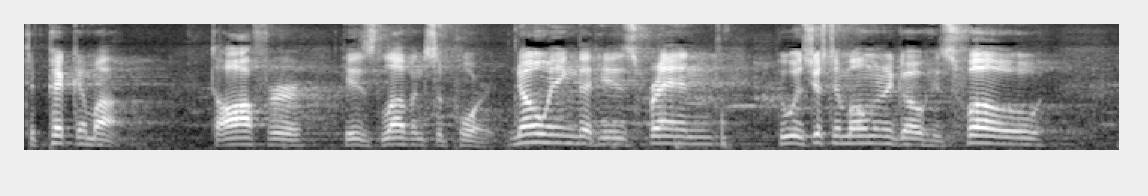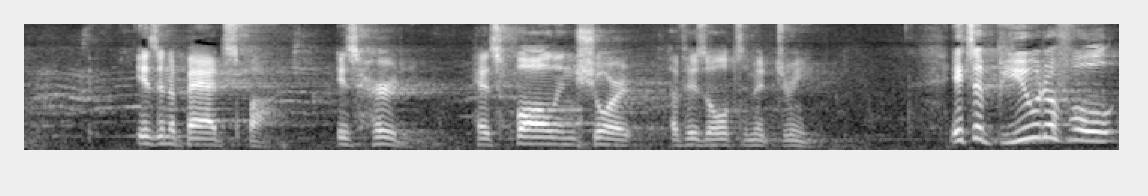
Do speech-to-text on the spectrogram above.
to pick him up, to offer his love and support, knowing that his friend, who was just a moment ago his foe, is in a bad spot, is hurting, has fallen short of his ultimate dream. It's a beautiful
